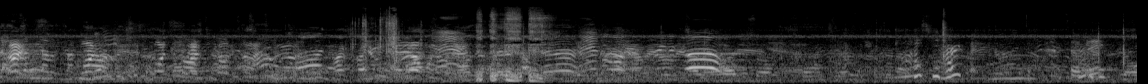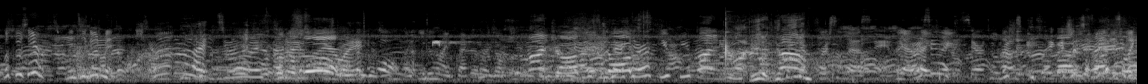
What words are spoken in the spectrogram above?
Hey, one, one stretch outside. You get up. Hi, Okay. Look who's here. Lindsay Goodman. Ah, Hi, do you want to Put know it my away. wife? Even my text. There are a few people on your You beat it, you beat him. first and last name. Yeah, right. right. Sarah told me it's like I just read. It's like,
